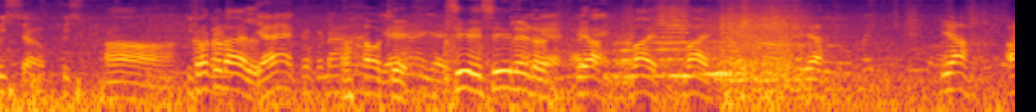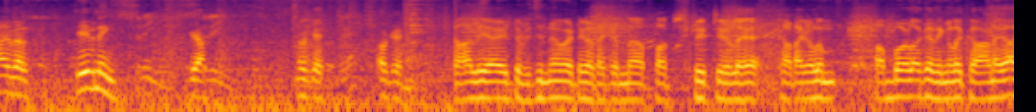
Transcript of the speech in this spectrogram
fish uh, fish. Ah, fish crocodile. farm. Yeah, crocodile. okay. Yeah, yeah. See you. See you later. Okay, Yeah. Bye. Bye. Yeah. Yeah. I will. Three. Okay okay കാലിയായിട്ട് വിചിന്നമായിട്ട് കിടക്കുന്ന പബ് സ്ട്രീറ്റുകളെ കടകളും പബ്ബുകളൊക്കെ നിങ്ങൾ കാണുക.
